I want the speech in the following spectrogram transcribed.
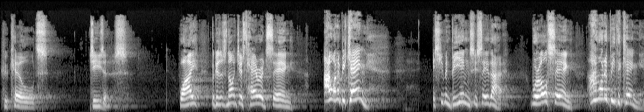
who killed Jesus. Why? Because it's not just Herod saying, I want to be king. It's human beings who say that. We're all saying, I want to be the king.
